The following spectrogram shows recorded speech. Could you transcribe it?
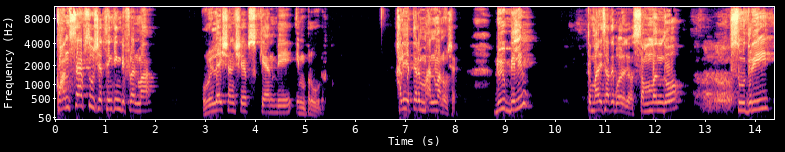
કોન્સેપ્ટ શું છે? થિંકિંગ ડિફરન્ટમાં રિલેશનશિપ્સ કેન બી ઇમ્પ્રુવડ ખાલી અત્યારે માનવાનું છે. ડુ યુ બિલીવ તો મારી સાથે બોલજો સંબંધો સુધરી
